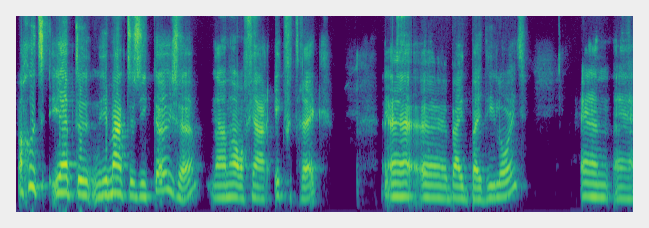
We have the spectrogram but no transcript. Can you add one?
Maar goed, je, hebt de, je maakt dus die keuze na een half jaar, ik vertrek uh, bij, bij Deloitte. En uh,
